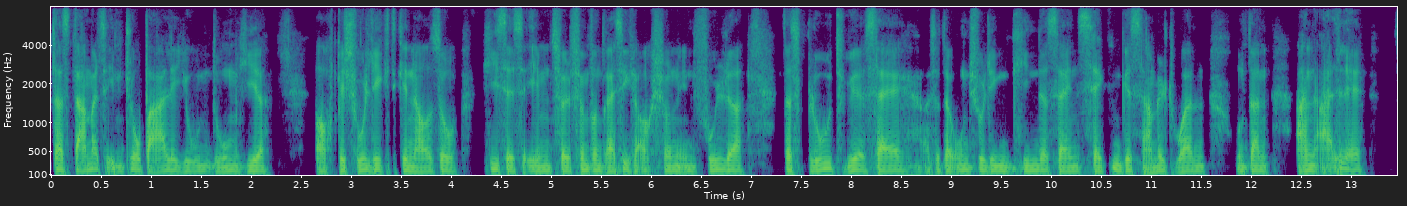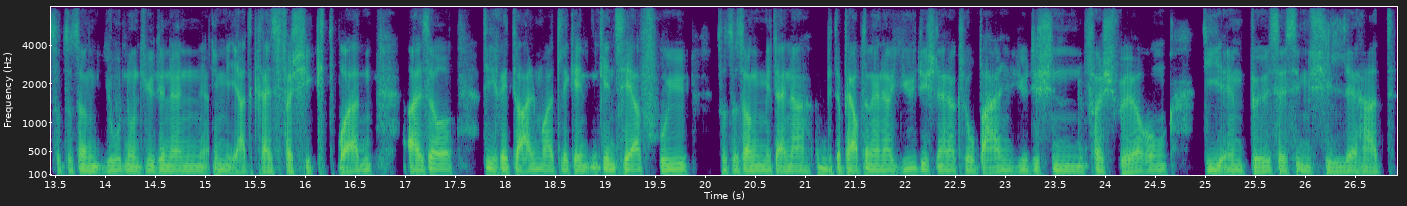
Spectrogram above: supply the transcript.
das damals eben globale Judentum hier auch beschuldigt. Genauso hieß es eben 1235 auch schon in Fulda, das Blut sei, also der unschuldigen Kinder sei in Säcken gesammelt worden und dann an alle sozusagen Juden und Jüdinnen im Erdkreis verschickt worden. Also die Ritualmordlegenden gehen sehr früh sozusagen mit einer, mit der Behauptung einer jüdischen, einer globalen jüdischen Verschwörung, die ein Böses im Schilde hat,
